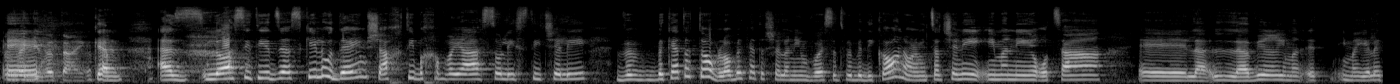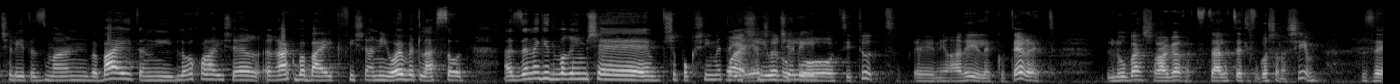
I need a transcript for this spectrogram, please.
כן. בגבעתיים. כן. אז לא עשיתי את זה, אז כאילו די המשכתי בחוויה הסוליסטית שלי, ובקטע טוב, לא בקטע של אני מבואסת ובדיכאון, אבל מצד שני, אם אני רוצה... אה, להעביר עם, עם הילד שלי את הזמן בבית, אני לא יכולה להישאר רק בבית כפי שאני אוהבת לעשות. אז זה נגיד דברים ש, שפוגשים את וואי, האישיות שלי. וואי, יש לנו פה ציטוט, אה, נראה לי, לכותרת. לובה שרגא רצתה לצאת לפגוש אנשים. זה...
